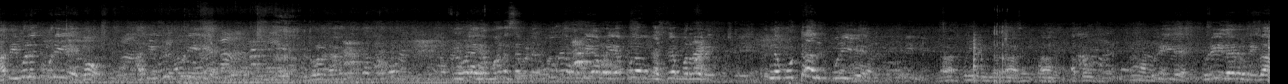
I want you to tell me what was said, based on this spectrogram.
அது இவளுக்கு புரியல கோ அது இவளுக்கு புரியல இவளை என் மனசை விட்டு தூக்க முடியாம எவ்வளவு கஷ்டப்படுறாரு இந்த முட்டாளுக்கு புரியலையா. புரியல புரியல அப்படிங்களா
